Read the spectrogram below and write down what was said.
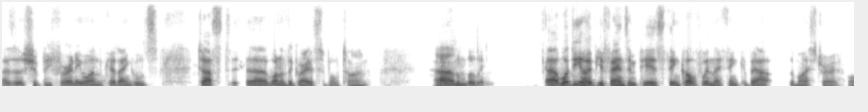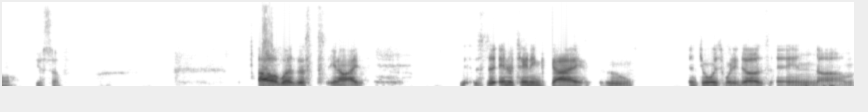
As it should be for anyone. Kurt Angle's just uh, one of the greatest of all time. Um, Absolutely. uh, what do you hope your fans and peers think of when they think about the maestro or yourself? Oh well, this you know I this is an entertaining guy who enjoys what he does, and um,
